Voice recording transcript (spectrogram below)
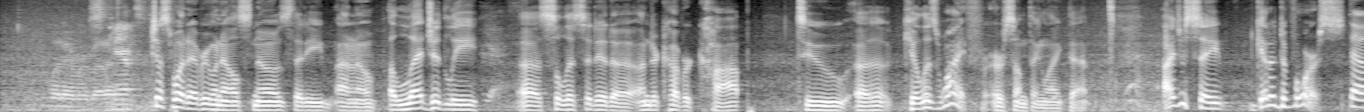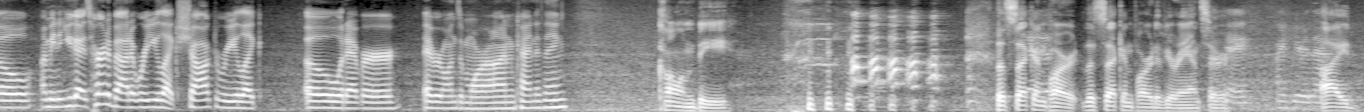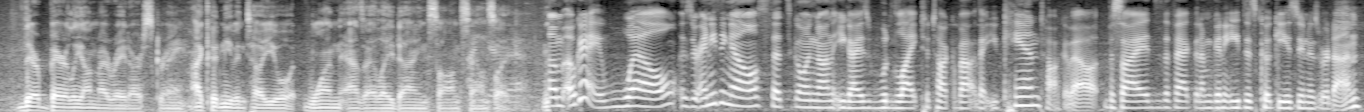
Whatever about Just what everyone else knows that he, I don't know, allegedly uh, solicited an undercover cop to uh, kill his wife or something like that. I just say get a divorce. So, I mean, you guys heard about it. Were you like shocked? Were you like, oh, whatever, everyone's a moron kind of thing? Call him B. the second Yes. part, the second part of your answer. I hear that. I they're barely on my radar screen. I couldn't even tell you what one "As I Lay Dying" song sounds like. um, okay, well, is there anything else that's going on that you guys would like to talk about that you can talk about besides the fact that I'm going to eat this cookie as soon as we're done?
